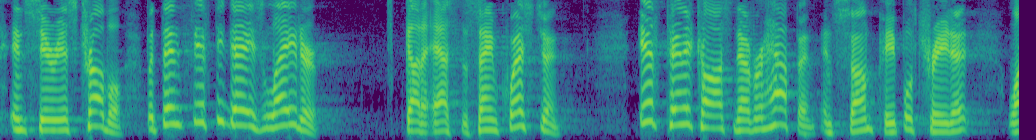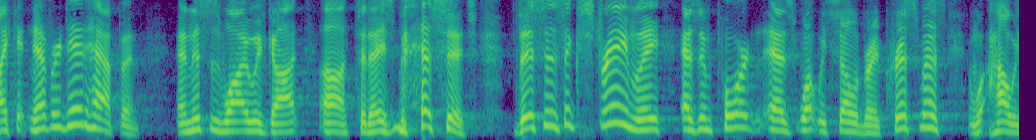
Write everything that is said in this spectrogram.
in serious trouble. But then 50 days later, got to ask the same question. If Pentecost never happened, and some people treat it like it never did happen, and this is why we've got uh, today's message. This is extremely as important as what we celebrate Christmas and how we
